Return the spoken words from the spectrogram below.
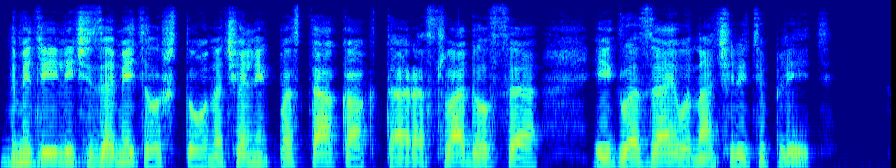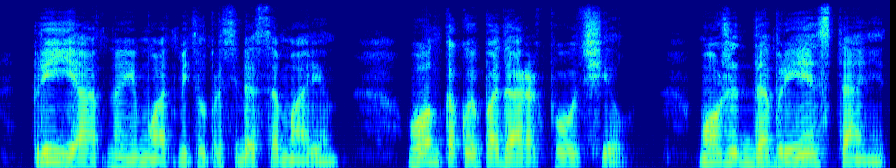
Дмитрий Ильич заметил, что начальник поста как-то расслабился, и глаза его начали теплеть. «Приятно ему», — отметил про себя Самарин. «Вон какой подарок получил. Может, добрее станет».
